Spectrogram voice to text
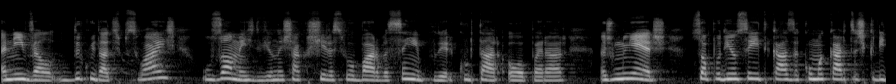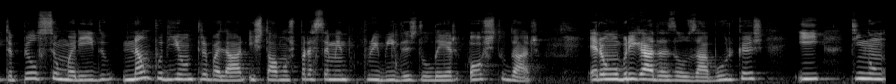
a nível de cuidados pessoais. Os homens deviam deixar crescer a sua barba sem a poder cortar ou aparar. As mulheres só podiam sair de casa com uma carta escrita pelo seu marido, não podiam trabalhar e estavam expressamente proibidas de ler ou estudar. Eram obrigadas a usar burcas e tinham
